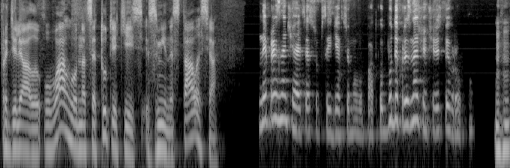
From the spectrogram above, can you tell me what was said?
приділяли увагу на це. Тут якісь зміни сталися. Не призначається субсидія в цьому випадку. Буде призначено через півроку. Угу.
